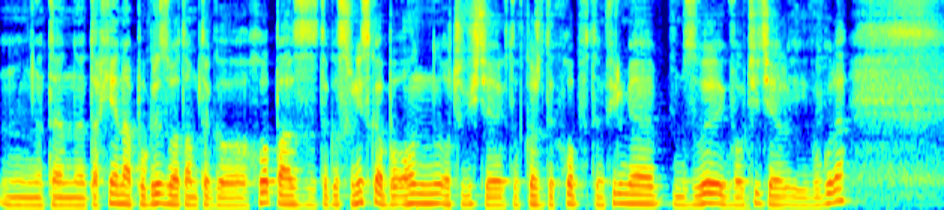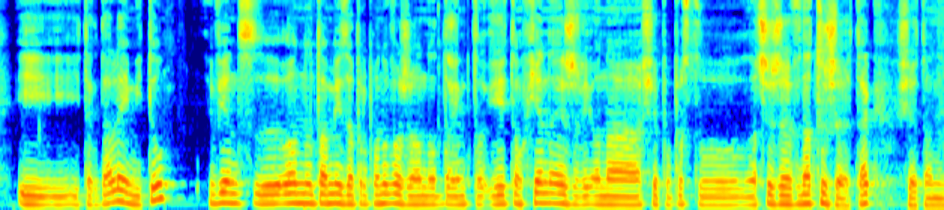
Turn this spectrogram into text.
mm, ten, ta hiena pogryzła tam tego chłopa z tego schroniska, bo on oczywiście, jak to każdy chłop w tym filmie, zły, gwałciciel i w ogóle i, i tak dalej, mitu. Więc on tam jej zaproponował, że on odda to, jej tą hienę, jeżeli ona się po prostu, znaczy, że w naturze, tak, się tam,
